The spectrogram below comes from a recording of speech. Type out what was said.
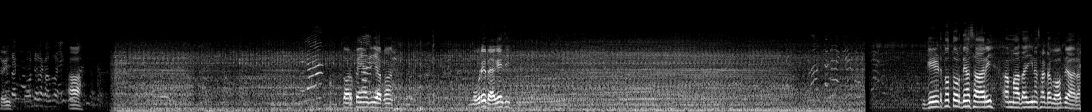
ਸਹੀ। ਆ। ਤੁਰ ਪਏ ਆ ਜੀ ਆਪਾਂ। ਮੋਰੇ ਬਹਿ ਗਏ ਸੀ। ਗੇਟ ਤੋਂ ਤੁਰਦਿਆਂ ਸਾਰੀ ਆ ਮਾਤਾ ਜੀ ਨਾਲ ਸਾਡਾ ਬਹੁਤ ਪਿਆਰ ਆ।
